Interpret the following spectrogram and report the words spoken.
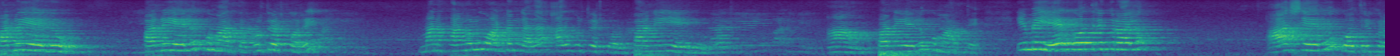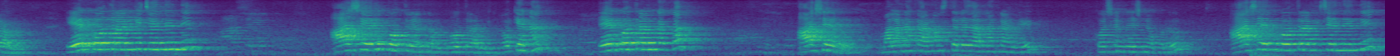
పనుయేలు. పనుయేలు కుమార్తె. గుర్తుపెట్టుకోరి మన పనులు అంటాం కదా అది గుర్తుపెట్టుకోరు. పని ఏలు పని ఏలు కుమార్తె. ఈమె ఏ గోత్రికురాలు? ఆషేరు గోత్రికురాలు. ఏ గోత్రానికి చెందింది? ఆషేరు గోత్రికం గోత్రానికి. ఓకేనా? ఏ గోత్రానికి అక్క? ఆషేరు. మళ్ళీ నాకు అనవస్తలేదు అన్నకండి. క్వశ్చన్ వేసినప్పుడు. ఆషేరు గోత్రానికి చెందింది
